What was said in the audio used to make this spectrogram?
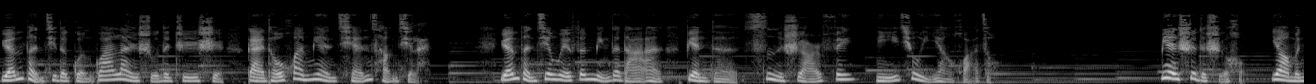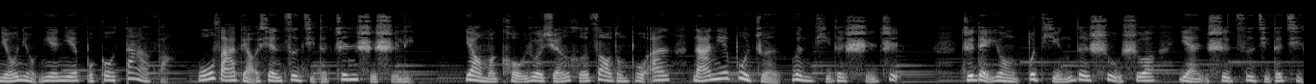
原本记得滚瓜烂熟的知识改头换面潜藏起来，原本泾渭分明的答案变得似是而非，泥鳅一样滑走。面试的时候，要么扭扭捏捏不够大方，无法表现自己的真实实力；要么口若悬河，躁动不安，拿捏不准问题的实质，只得用不停的述说掩饰自己的紧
